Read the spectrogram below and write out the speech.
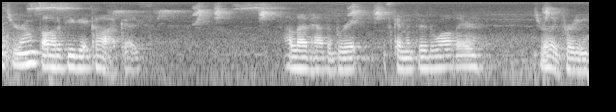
it's your own fault if you get caught, because I love how the brick is coming through the wall there. It's really pretty.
